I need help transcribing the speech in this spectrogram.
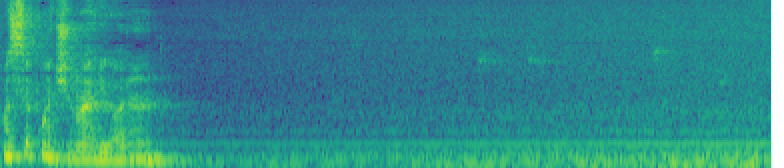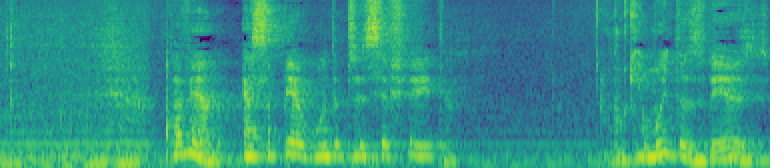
Você continuaria orando? Tá vendo? Essa pergunta precisa ser feita. Porque muitas vezes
